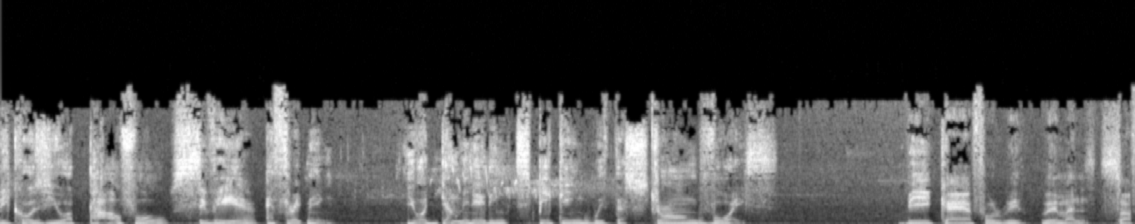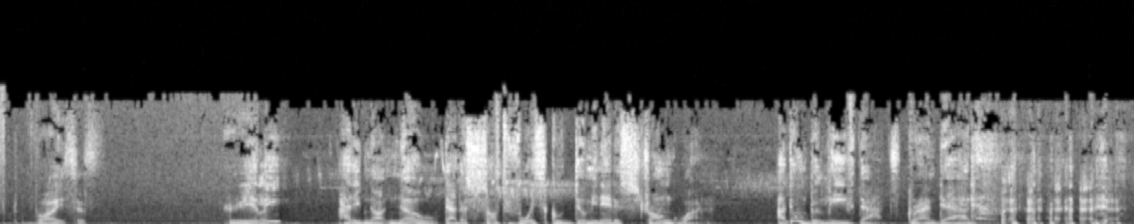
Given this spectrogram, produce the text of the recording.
Because you are powerful, severe, and threatening. You are dominating, speaking with a strong voice. Be careful with women's soft voices. Really? I did not know that a soft voice could dominate a strong one. I don't believe that, Granddad.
